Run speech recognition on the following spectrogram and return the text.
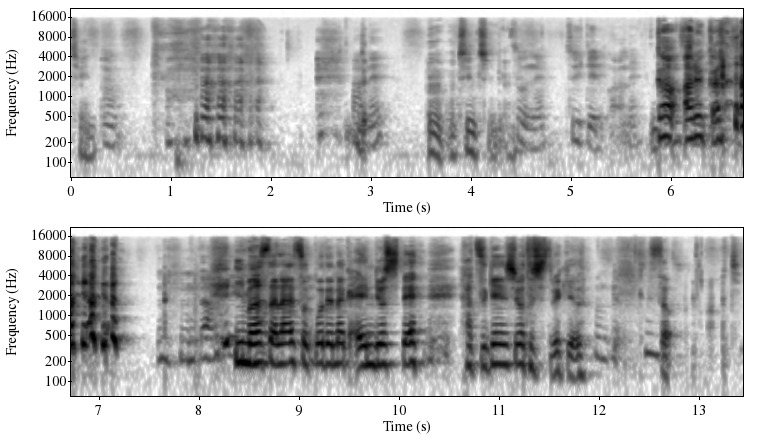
ちん。うん。まあね。うんおちんちんだよね。そうね。ついてるからね。があるから。今更そこでなんか遠慮して発言しようとしてるけど。そう。おちん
